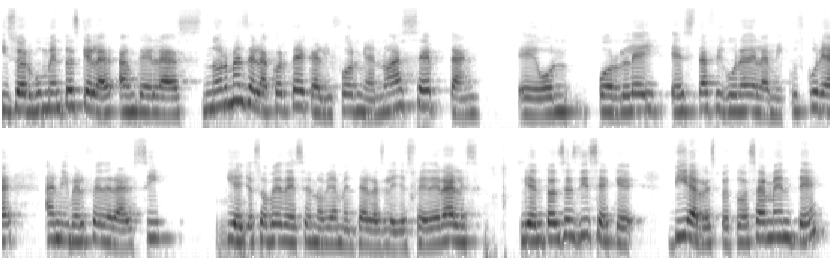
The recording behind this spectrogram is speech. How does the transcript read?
y su argumento es que aunque las normas de la Corte de California no aceptan eh, por ley esta figura de la amicus curiae, a nivel federal sí, y ellos obedecen obviamente a las leyes federales. Y entonces dice que vía respetuosamente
